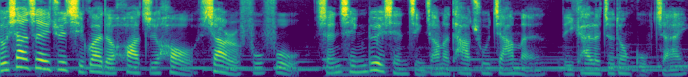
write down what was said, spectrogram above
留下这一句奇怪的话之后，夏尔夫妇神情略显紧张地踏出家门，离开了这栋古宅。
